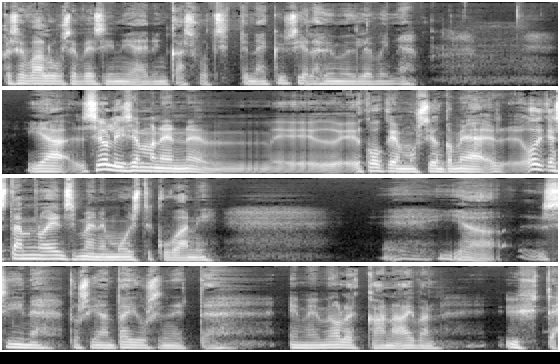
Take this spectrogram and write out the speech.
kun se valuu se vesi, niin äidin kasvot sitten näkyy siellä hymyilevinä. Ja se oli semmoinen kokemus, jonka minä, oikeastaan minun ensimmäinen muistikuvani. Ja siinä tosiaan tajusin, että emme me olekaan aivan yhtä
